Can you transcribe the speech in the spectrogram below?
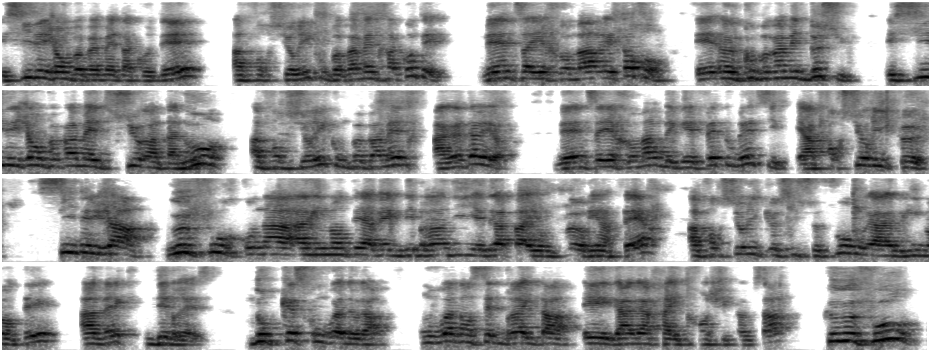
Et si les gens ne peuvent pas mettre à côté, a fortiori qu'on ne peut pas mettre à côté. Mais En et Toho, et euh, qu'on ne peut pas mettre dessus. Et si les gens ne peuvent pas mettre sur un tanour, a fortiori qu'on ne peut pas mettre à l'intérieur. Et a fortiori que si déjà le four qu'on a alimenté avec des brindilles et de la paille, on ne peut rien faire, a fortiori que si ce four on l'a alimenté avec des braises. Donc qu'est-ce qu'on voit de là? On voit dans cette braïta, et la est tranchée comme ça, que le four,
